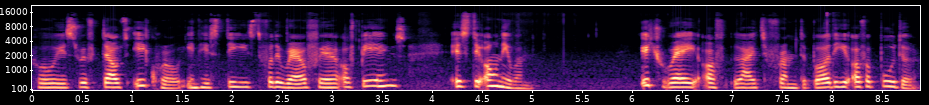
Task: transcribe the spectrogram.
who is without equal in his deeds for the welfare of beings, is the only one each ray of light from the body of a Buddha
